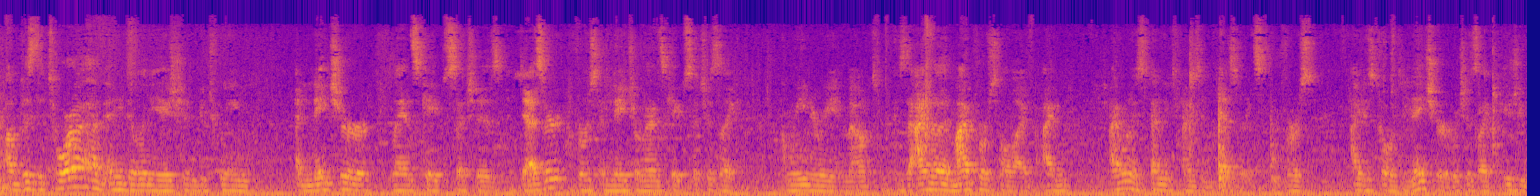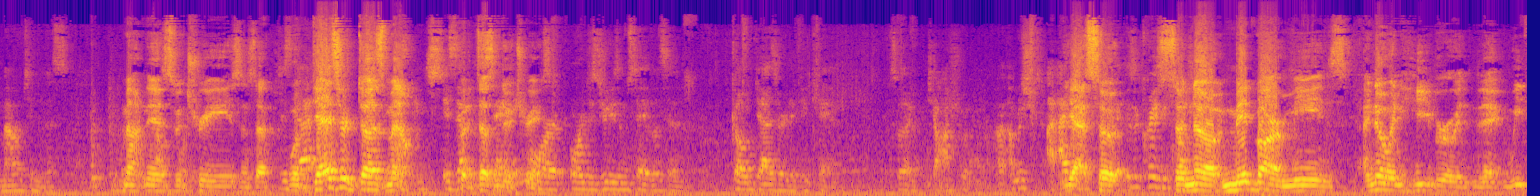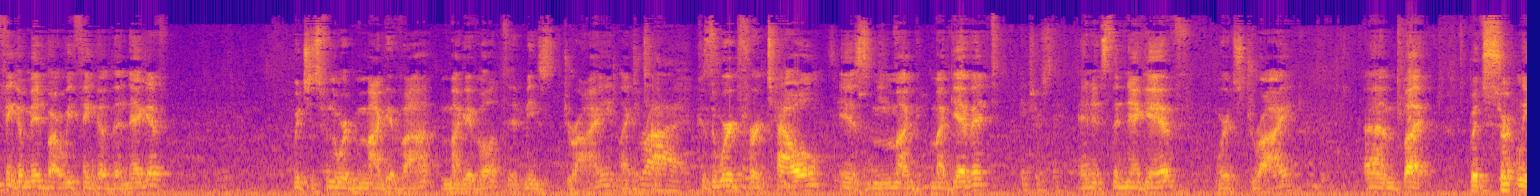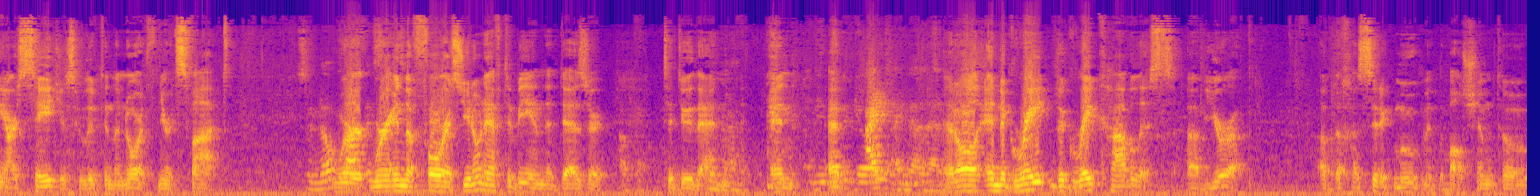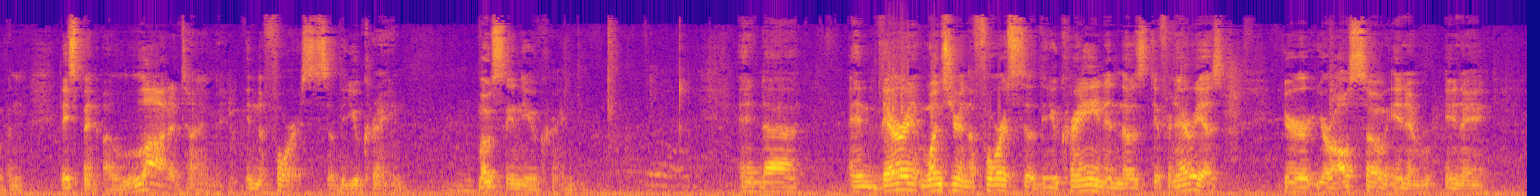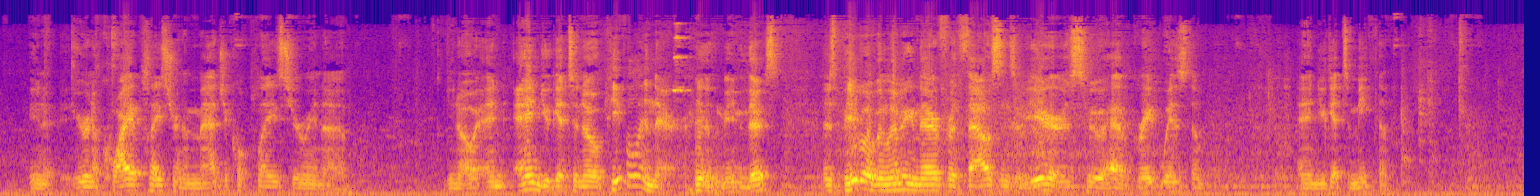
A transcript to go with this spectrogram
Um, does the Torah have any delineation between a nature landscape such as a desert versus a nature landscape such as like greenery and mountain? Because I know that in my personal life, I'm I'm only spending times in deserts versus I just go into nature, which is like usually mountainous. Mountainous with trees and stuff. Is well, that- desert does mountains, Is that but it doesn't do trees. Or, or does Judaism say, listen, go desert if you can? So like Joshua, I'm just I, yeah, so it's a crazy. so question. no, midbar means I know in Hebrew that we think of midbar, we think of the Negev, which is from the word mageva, magevot. It means dry, like Dry. a because the word for towel is mag, magevet, Interesting. and it's the Negev where it's dry. Um, but but certainly our sages who lived in the north near Tzfat So no we're, we're in the forest. You don't have to be in the desert Okay. to do that. And at, I, I that. at all, and the great the great Kabbalists of Europe, of the Hasidic movement, the Baal Shem Tov, and they spent a lot of time in the forests of the Ukraine, mostly in the Ukraine. And uh, and there, once you're in the forests of the Ukraine and those different areas, you're you're also in a in a in a, you're in a quiet place. You're in a magical place. You're in a you know, and and you get to know people in there. I mean, there's there's people who've been living there for thousands of years who have great wisdom, and you get to meet them.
